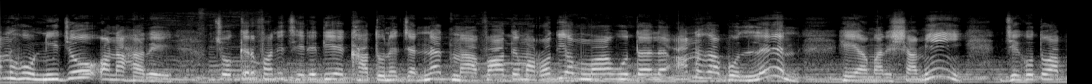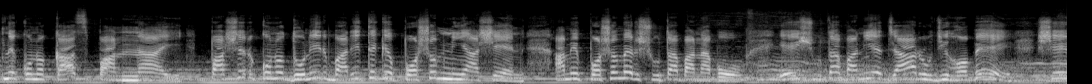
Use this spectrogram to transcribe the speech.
আনহু নিজেও অনাহারে। চোখের ফানি ছেড়ে দিয়ে খাতুনে জান্নাত মা ফাতেমা রদিয়াল্লাহু আনহা বললেন হে আমার স্বামী, যেহেতু আপনি কোনো কাজ পান নাই, পাশের কোনো ধনির বাড়ি থেকে পশম নিয়ে আসেন, আমি পশমের সুতা বানাবো। এই সুতা বানিয়ে যা রুজি হবে, সেই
